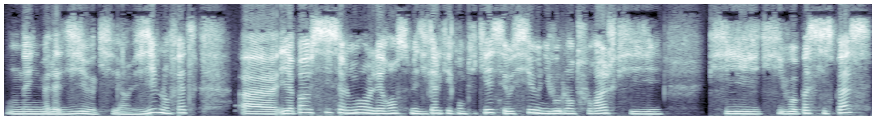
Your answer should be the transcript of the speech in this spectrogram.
on a une maladie qui est invisible, en fait, il n'y a pas aussi seulement l'errance médicale qui est compliquée, c'est aussi au niveau de l'entourage qui qui qui voient pas ce qui se passe.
